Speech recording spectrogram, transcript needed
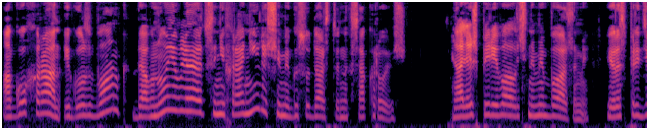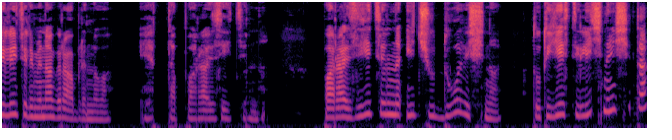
А Гохран и Госбанк давно являются не хранилищами государственных сокровищ, а лишь перевалочными базами, и распределителями награбленного. Это поразительно. Поразительно и чудовищно. Тут есть и личные счета?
